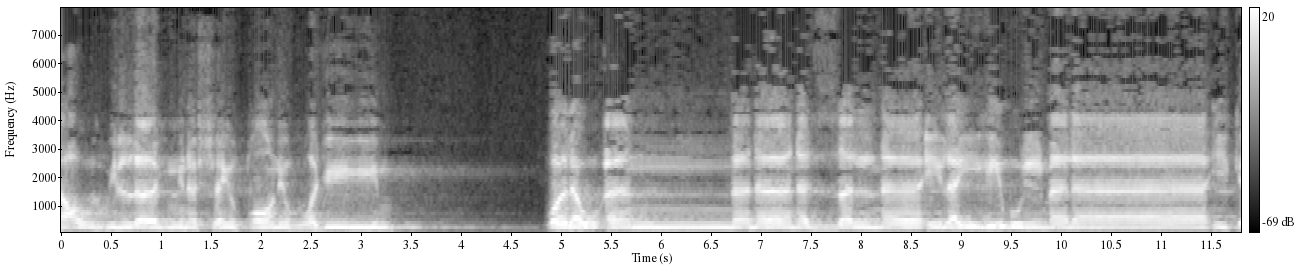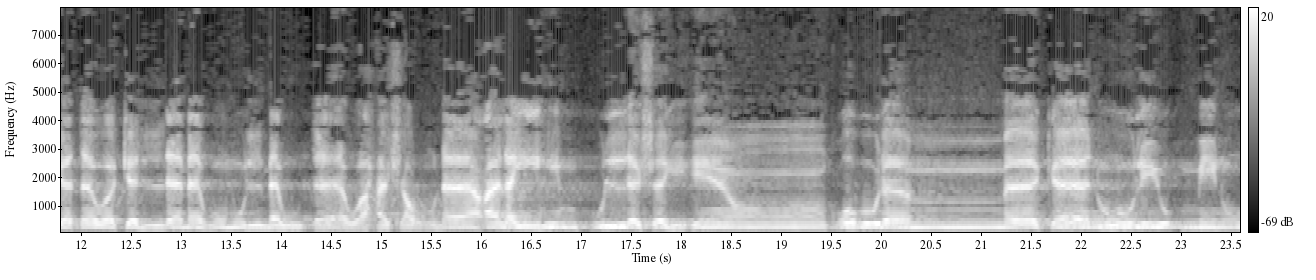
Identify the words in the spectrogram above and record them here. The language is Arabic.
أعوذ بالله من الشيطان الرجيم. ولو أننا نزلنا إليهم الملائكة وكلمهم الموتى وحشرنا عليهم كل شيء قبلا ما كانوا ليؤمنون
